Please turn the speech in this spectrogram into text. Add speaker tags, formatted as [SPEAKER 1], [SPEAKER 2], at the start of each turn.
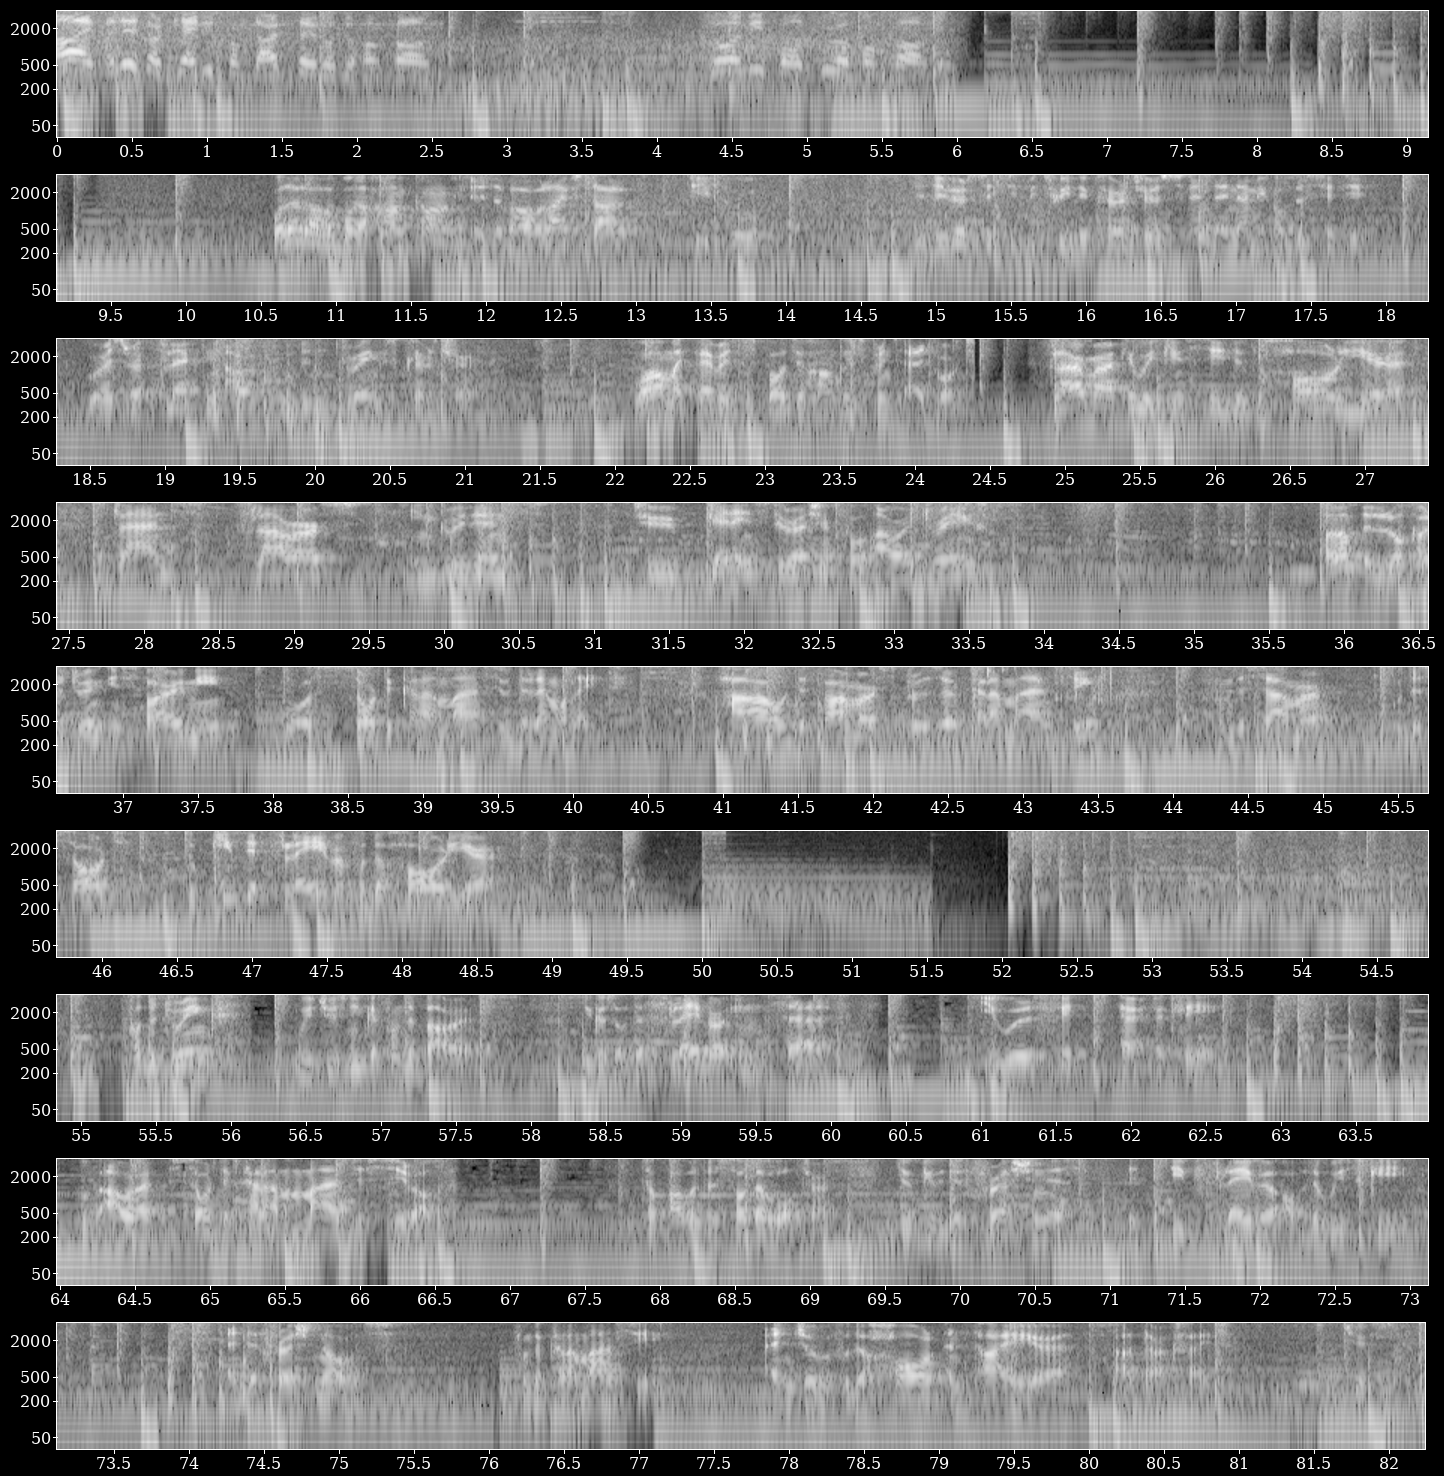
[SPEAKER 1] Hi, my name is Arkadiusz from Dark Darkside Rosewood, Hong Kong. Join me for a tour of Hong Kong.
[SPEAKER 2] What I love about Hong Kong is about lifestyle, people, the diversity between the cultures and dynamic of the city, whereas reflecting our food and drinks culture. One of my favorite spots in Hong Kong is Prince Edward. Flower market we can see the whole year plants, flowers, ingredients to get inspiration for our drinks. One of the local drinks inspired me was salted calamansi with the lemonade. How the farmers preserve calamansi from the summer with the salt to keep the flavor for the whole year. For the drink, we choose Nikka from the barrel because of the flavor in itself. It will fit perfectly with our salted calamansi syrup. Top up with the soda water to give the freshness, the deep flavor of the whiskey and the fresh notes from the calamansi. Enjoy for the whole entire year at Darkside. Cheers.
